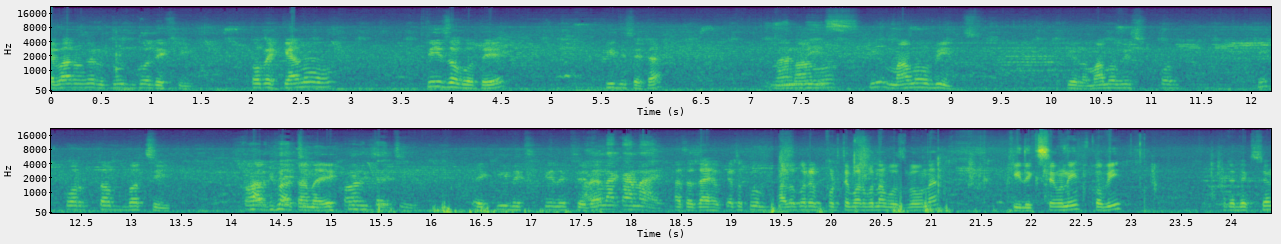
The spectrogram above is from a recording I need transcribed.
এবার রঙের দুধ গো দেখি। তবে কেন ত্রিজগতে কি দিছে এটা? কি? মানবীজ। কি হলো? মানবীজ কি কর্তব্যচি? কি দেখছে কে দেখছে এটা? আচ্ছা যাই হোক এত খুব ভালো করে পড়তে পারব না বুঝব না। কি লিখছে উনি কবি? এটা দেখছেন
